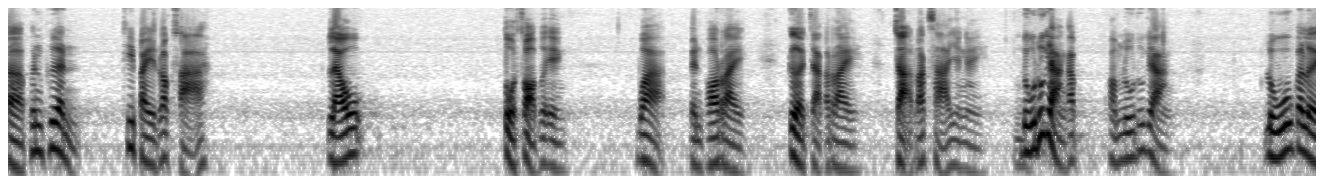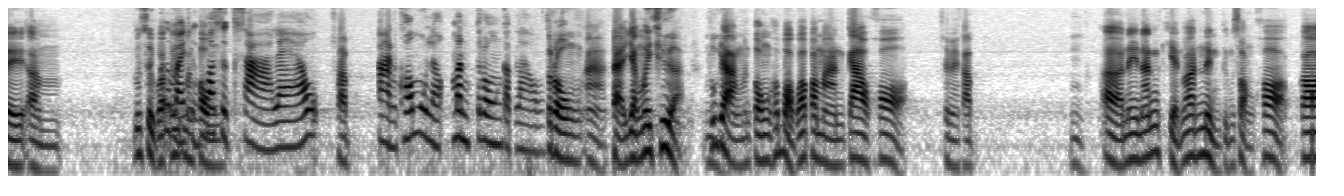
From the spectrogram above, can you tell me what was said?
เเพื่อนๆที่ไปรักษา แล้วตรวจสอบตัวเองว่าเป็นเพราะอะไร เกิดจากอะไรจะรักษายังไง ดูทุกอย่างครับ ความรู้ทุกอย่าง รู้ก็เลยเรู้สึกว่าคือหมายเอ้ยถึมังนตรพองศึกษาแล้ว ครับ อ่านข้อมูลแล้วมันตรงกับเรา ตรงอ่าแต่ยังไม่เชื่อทุกอย่างมันตรงเขาบอกว่าประมาณ 9 ข้อใช่ไหมครับอืม เอ่อในนั้นเขียนว่า1นถึงสข้อก็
